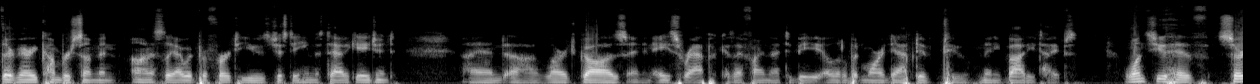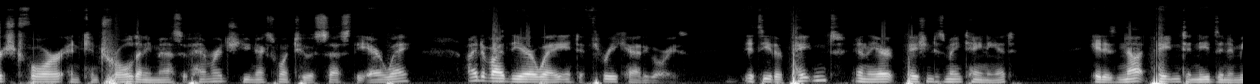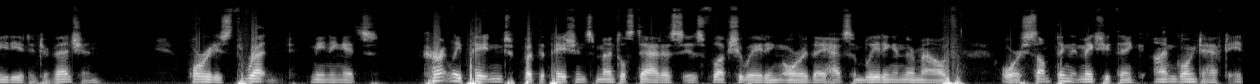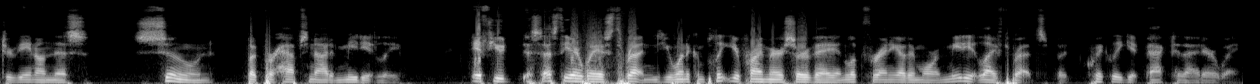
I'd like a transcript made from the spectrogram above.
they're very cumbersome, and honestly, I would prefer to use just a hemostatic agent and uh, large gauze and an ACE wrap because I find that to be a little bit more adaptive to many body types. Once you have searched for and controlled any massive hemorrhage, you next want to assess the airway. I divide the airway into three categories. It's either patent and the air- patient is maintaining it, it is not patent and needs an immediate intervention, or it is threatened, meaning it's currently patent, but the patient's mental status is fluctuating, or they have some bleeding in their mouth, or something that makes you think, I'm going to have to intervene on this soon, but perhaps not immediately. If you assess the airway as threatened, you want to complete your primary survey and look for any other more immediate life threats, but quickly get back to that airway.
